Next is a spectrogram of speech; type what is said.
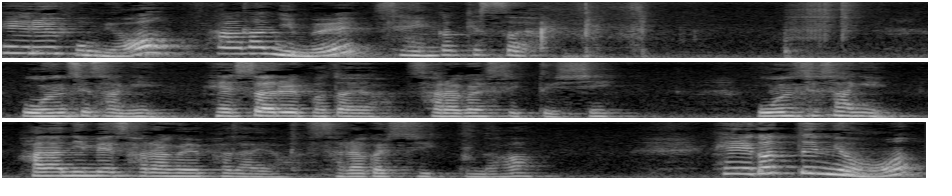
해를 보며 하나님을 생각했어요. 온 세상이 햇살을 받아야 살아갈 수 있듯이 온 세상이 하나님의 사랑을 받아야 살아갈 수 있구나. 해가 뜨면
